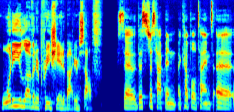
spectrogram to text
what do you love and appreciate about yourself? So this just happened a couple of times uh,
